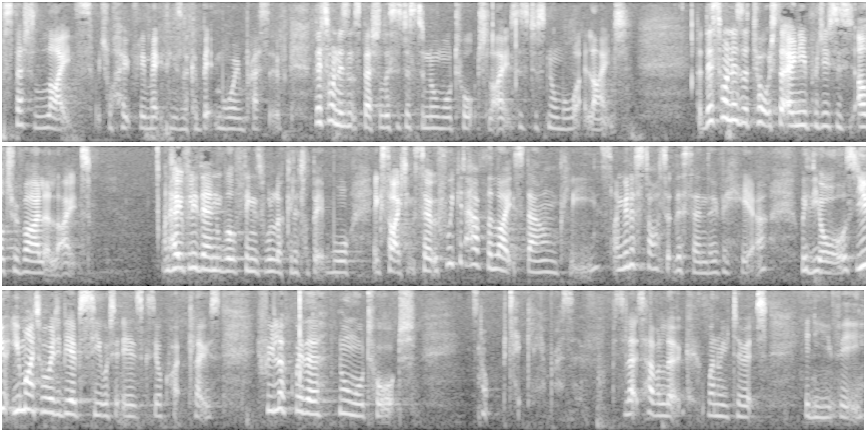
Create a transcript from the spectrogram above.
special lights, which will hopefully make things look a bit more impressive. This one isn't special, this is just a normal torch light, it's just normal white light. But this one is a torch that only produces ultraviolet light. And hopefully then will, things will look a little bit more exciting. So if we could have the lights down, please. I'm going to start at this end over here with yours. You, you might already be able to see what it is because you're quite close. If we look with a normal torch, it's not particularly impressive. So let's have a look when we do it in UV.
